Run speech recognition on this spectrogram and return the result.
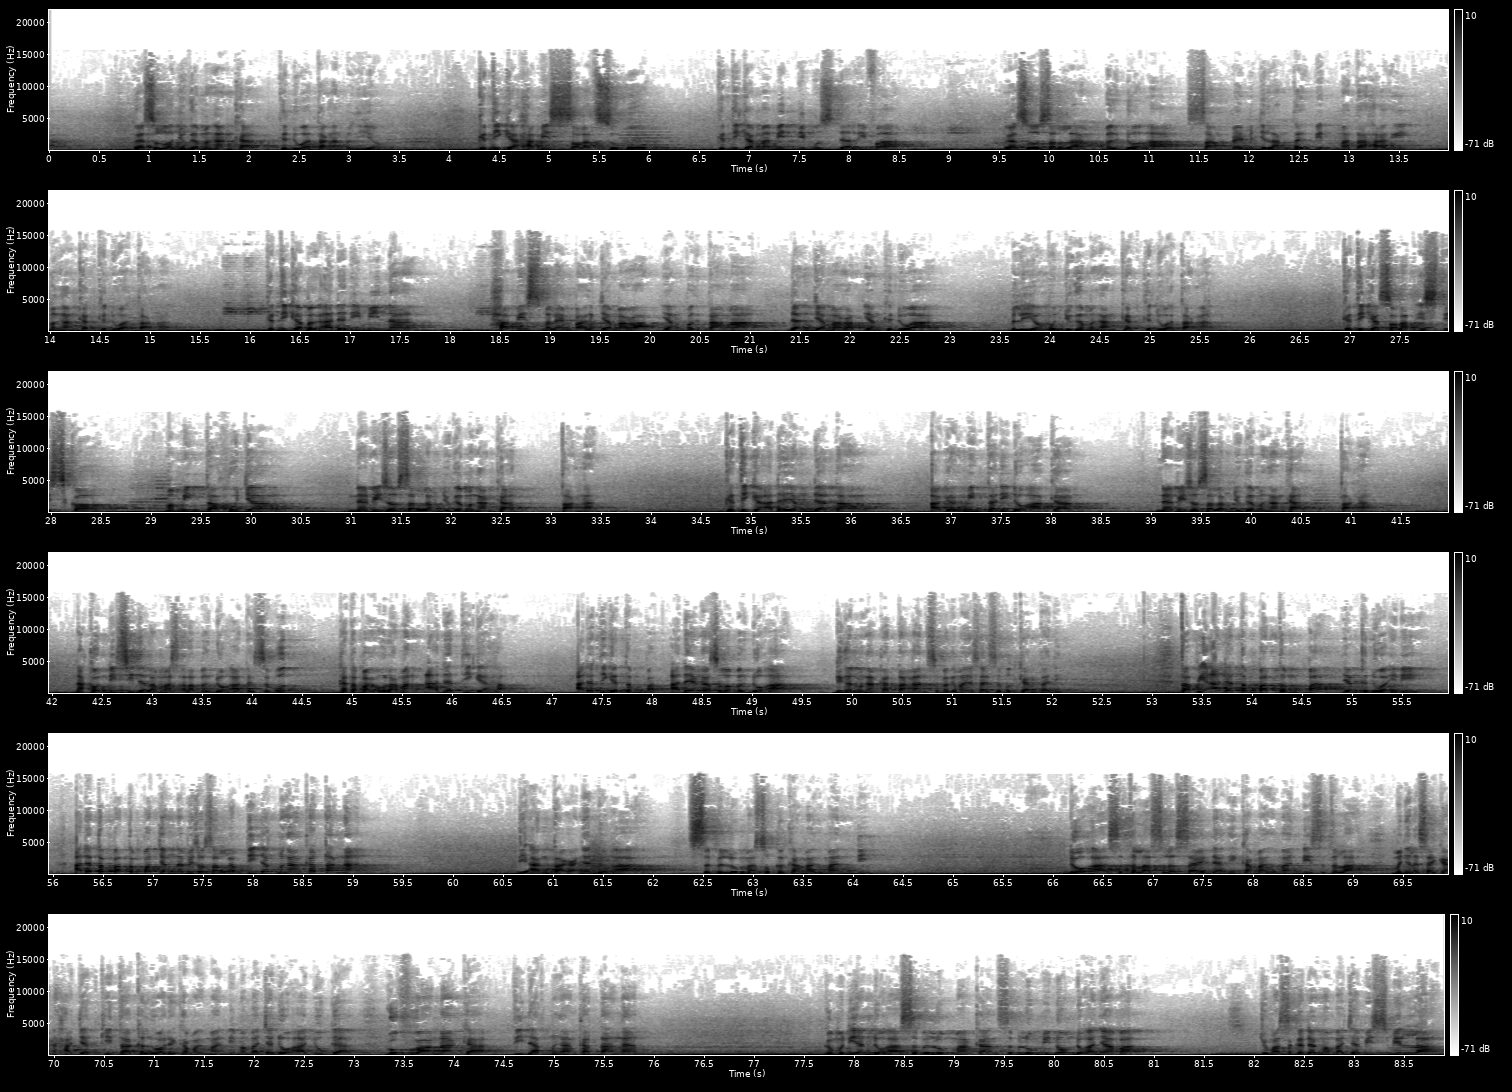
Rasulullah juga mengangkat kedua tangan beliau. Ketika habis salat subuh Ketika mabit di Musdalifah Rasulullah SAW berdoa Sampai menjelang terbit matahari Mengangkat kedua tangan. Ketika berada di Mina Habis melempar jamarat yang pertama Dan jamarat yang kedua Beliau pun juga mengangkat kedua tangan Ketika salat istisqa Meminta hujan Nabi SAW juga mengangkat tangan Ketika ada yang datang agar minta didoakan, Nabi SAW juga mengangkat tangan. Nah kondisi dalam masalah berdoa tersebut, kata para ulama ada tiga hal, ada tiga tempat. Ada yang Rasulullah berdoa dengan mengangkat tangan, sebagaimana saya sebutkan tadi. Tapi ada tempat-tempat yang kedua ini, ada tempat-tempat yang Nabi SAW tidak mengangkat tangan. Di antaranya doa sebelum masuk ke kamar mandi. Doa setelah selesai dari kamar mandi Setelah menyelesaikan hajat kita Keluar dari kamar mandi membaca doa juga Gufronaka Tidak mengangkat tangan Kemudian doa sebelum makan Sebelum minum doanya apa? Cuma sekedar membaca bismillah.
